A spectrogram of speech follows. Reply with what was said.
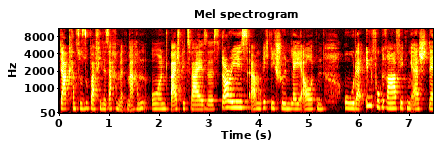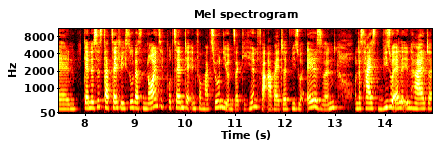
Da kannst du super viele Sachen mitmachen und beispielsweise Stories ähm, richtig schön layouten oder Infografiken erstellen. Denn es ist tatsächlich so, dass 90 Prozent der Informationen, die unser Gehirn verarbeitet, visuell sind. Und das heißt, visuelle Inhalte,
